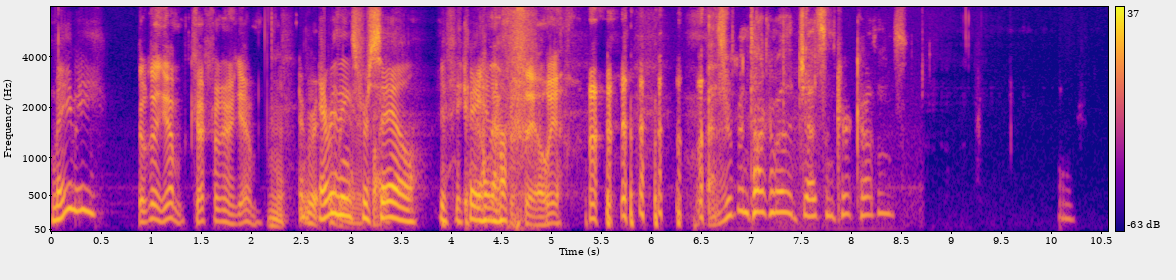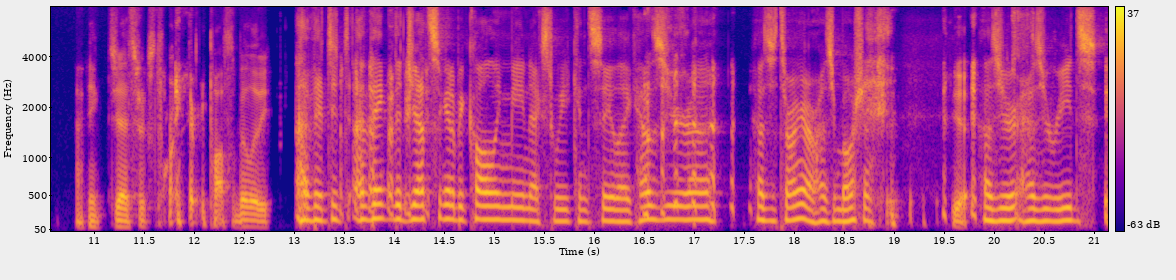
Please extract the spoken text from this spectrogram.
Maybe They're gonna get him. Jets are gonna get him. every- everything's for sale if you pay enough. for sale, yeah. Has there been talk about the Jets and Kirk Cousins? I think Jets are exploring every possibility. I think I think the Jets are gonna be calling me next week and say like, "How's your uh, how's your throwing arm? How's your motion? Yeah. How's your how's your reads?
